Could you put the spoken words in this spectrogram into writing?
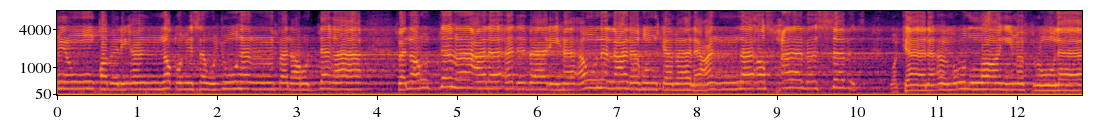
من قبل أن نطمس وجوها فنردها فنردها على أدبارها أو نلعنهم كما لعنا أصحاب السبت. وكان أمر الله مفعولا.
